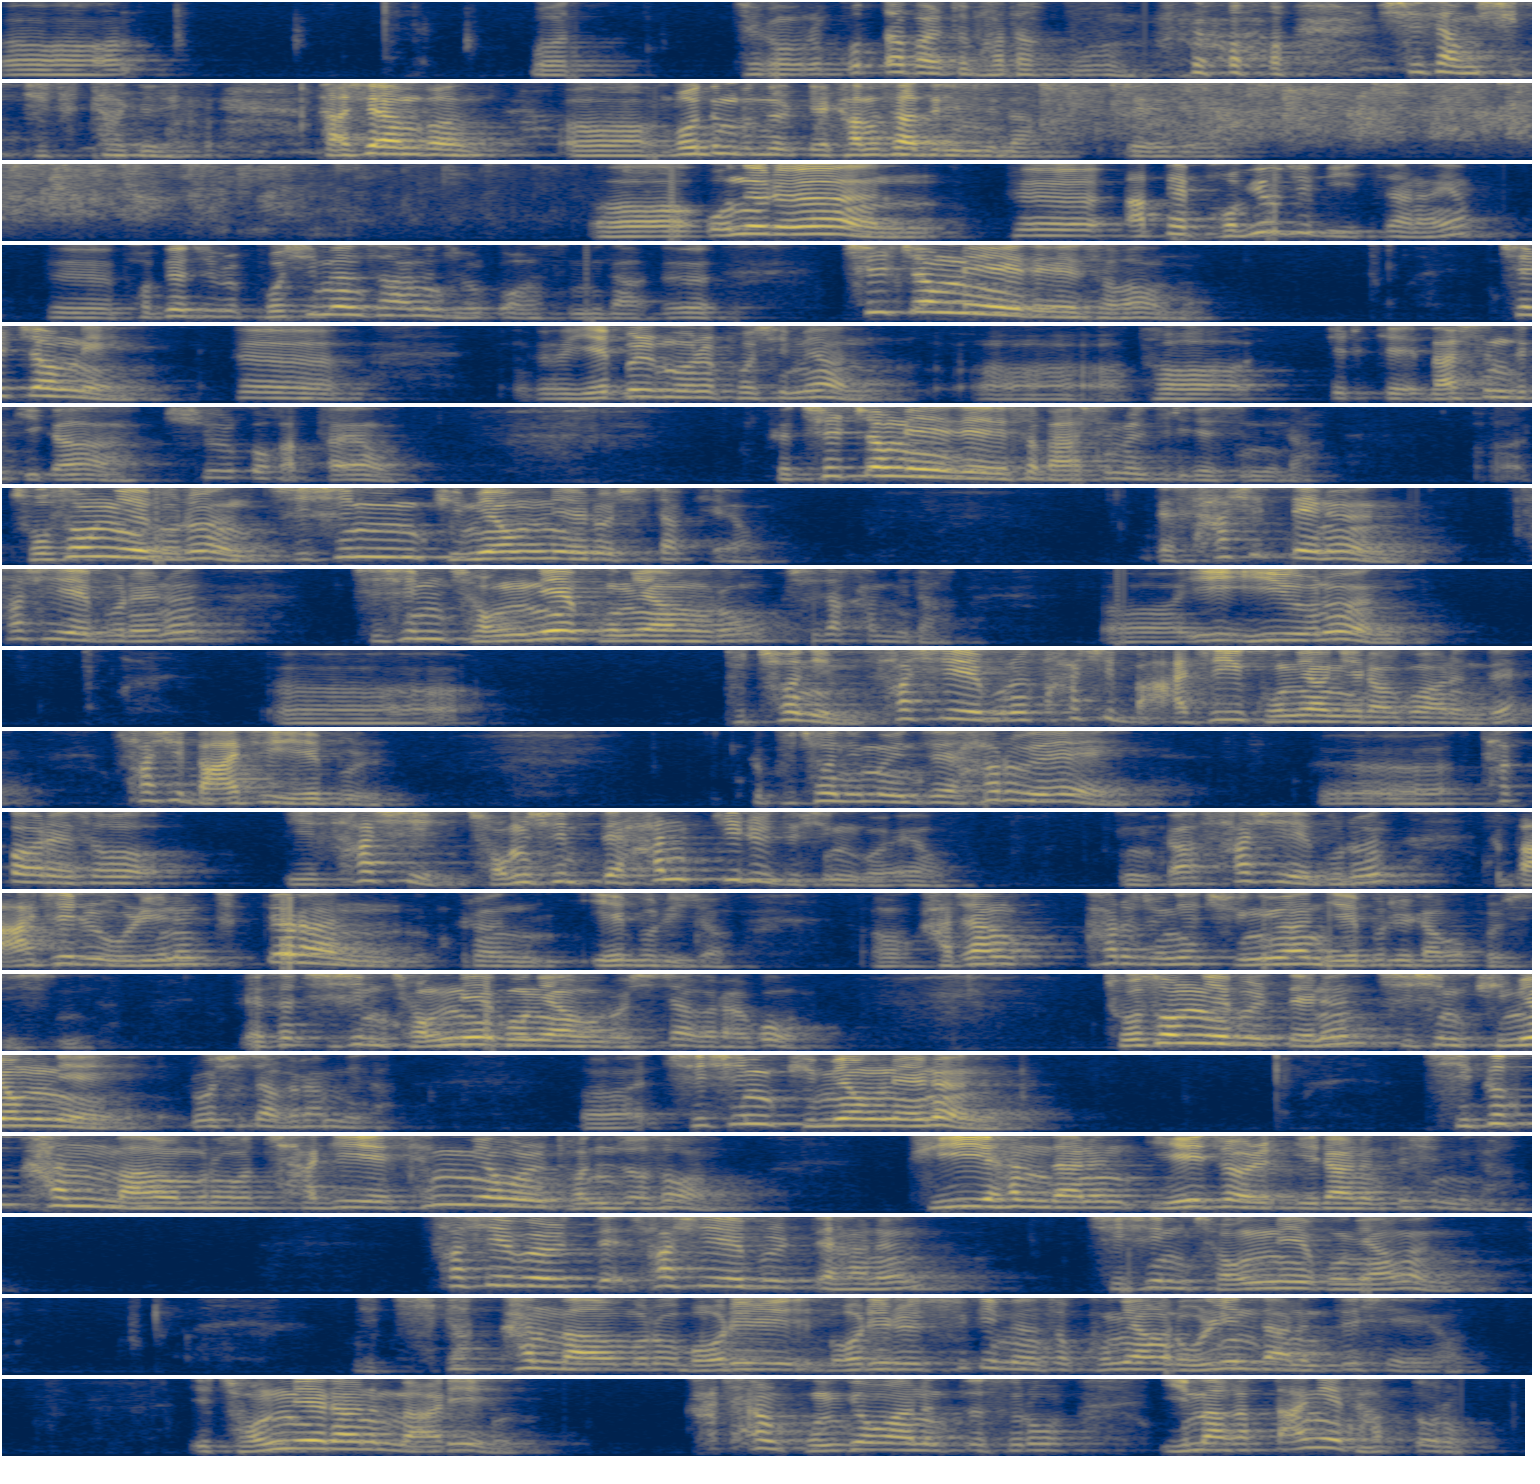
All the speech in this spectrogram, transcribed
어, 뭐 제가 오늘 꽃다발도 받았고 시상식 비슷하게 다시 한번 어, 모든 분들께 감사드립니다. 네, 네. 어, 오늘은 그 앞에 법요집이 있잖아요. 그 법요집을 보시면서 하면 좋을 것 같습니다. 그 칠정례에 대해서 칠정례 그, 그 예불문을 보시면 어, 더 이렇게 말씀 듣기가 쉬울 것 같아요. 그 칠정례에 대해서 말씀을 드리겠습니다. 어, 조성예불은 지심 귀명례로 시작해요. 근데 40대는 사시예불에는 지심 정례 공양으로 시작합니다. 어, 이 이유는 어, 부처님 사시예불은 사시맞이 공양이라고 하는데 사시맞이 예불 그 부처님은 이제 하루에 그 탁발에서 이 사시 점심 때 한 끼를 드신 거예요. 그러니까 사시 예불은 그 맞이를 올리는 특별한 그런 예불이죠. 어, 가장 하루 중에 중요한 예불이라고 볼 수 있습니다. 그래서 지심 정례 공양으로 시작을 하고 조성 예불 때는 지심 귀명례로 시작을 합니다. 어, 지심 귀명례는 지극한 마음으로 자기의 생명을 던져서 귀의한다는 예절이라는 뜻입니다. 사시예불 때 사시예불 때 하는 지심 정례 공양은 지극한 마음으로 머리 머리를 숙이면서 공양을 올린다는 뜻이에요. 이 정례라는 말이 가장 공경하는 뜻으로 이마가 땅에 닿도록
